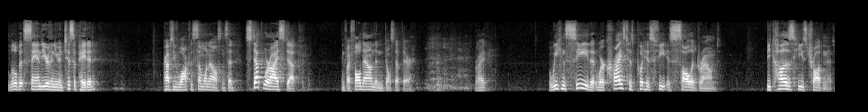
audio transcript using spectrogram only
a little bit sandier than you anticipated. Perhaps you've walked with someone else and said, Step where I step. And if I fall down, then don't step there. right? But we can see that where Christ has put his feet is solid ground because he's trodden it.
